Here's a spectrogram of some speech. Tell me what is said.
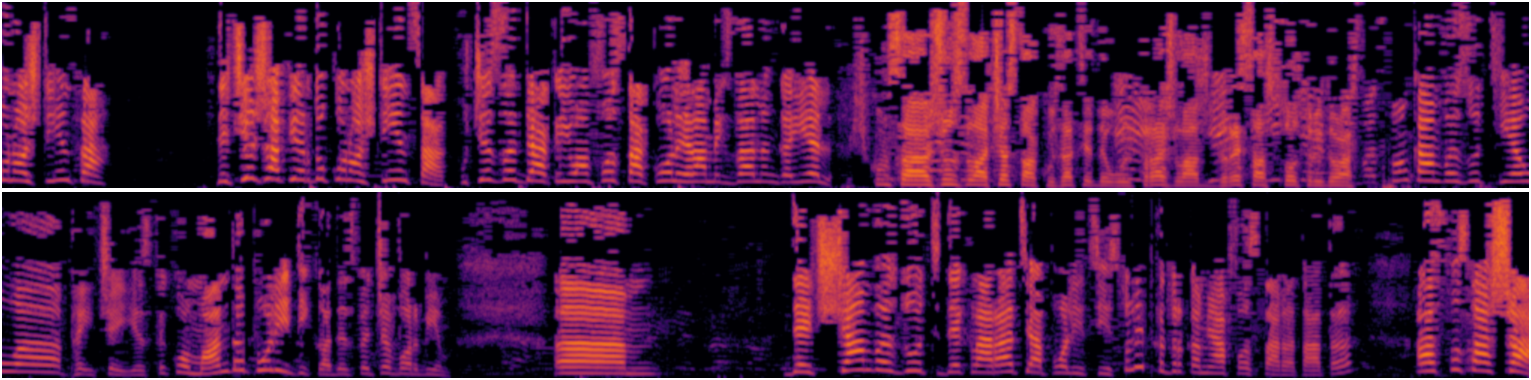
cunoștința? De ce și-a pierdut cunoștința? Cu ce să dea? Că eu am fost acolo, eram exact lângă el. Și cum s-a ajuns la această acuzație de ultraj la adresa soțului dumneavoastră? Vă spun că am văzut eu... Uh, păi ce, este comandă politică, despre ce vorbim. Uh, deci ce am văzut declarația polițistului, pentru că mi-a fost arătată, a spus așa,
